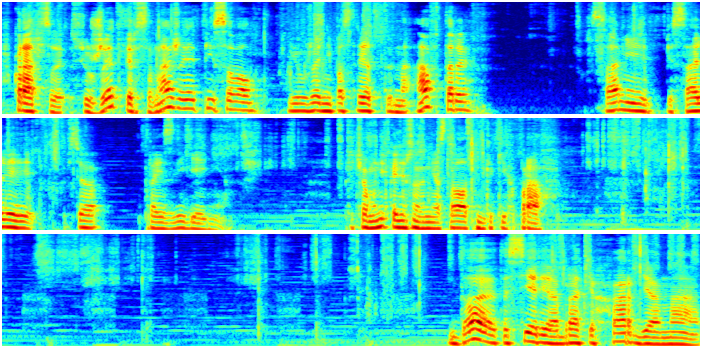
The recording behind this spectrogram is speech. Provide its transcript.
вкратце сюжет, персонажей описывал, и уже непосредственно авторы сами писали все произведение. Причем у них, конечно же, не оставалось никаких прав. Да, эта серия «Братья Харди», она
